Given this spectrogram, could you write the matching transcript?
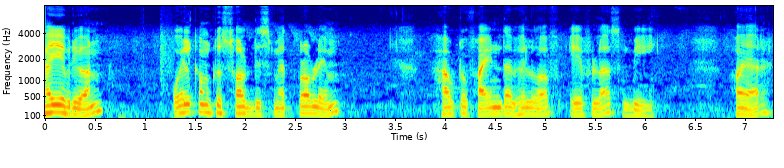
hi everyone. Welcome to solve this math problem how to find the value of a plus b where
